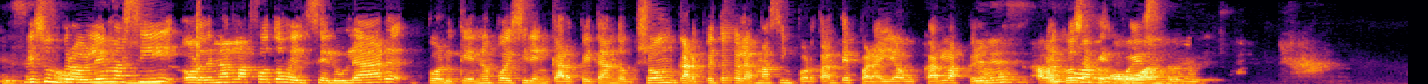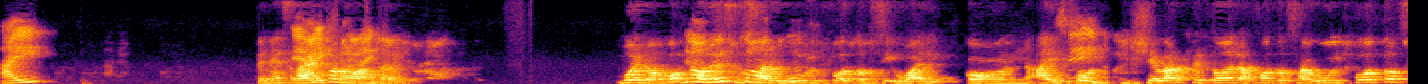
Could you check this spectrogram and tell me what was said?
Es, un problema, sí, ordenar las fotos del celular, porque no puedes ir encarpetando. Yo encarpeto las más importantes para ir a buscarlas, pero hay cosas que después. ¿Ahí? ¿Tenés eh, iPhone, o Android? Bueno, vos podés usar Google Fotos igual con iPhone y llevarte todas las fotos a Google Fotos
